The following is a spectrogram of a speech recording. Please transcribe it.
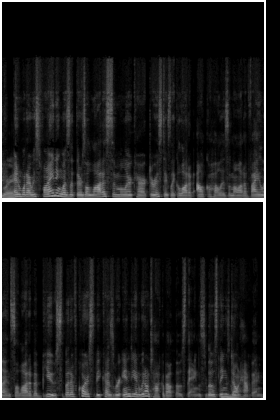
Right. And what I was finding was that there's a lot of similar characteristics, like a lot of alcoholism, a lot of violence, a lot of abuse. But of course, because we're Indian, we don't talk about those things. Those things mm-hmm. don't happen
